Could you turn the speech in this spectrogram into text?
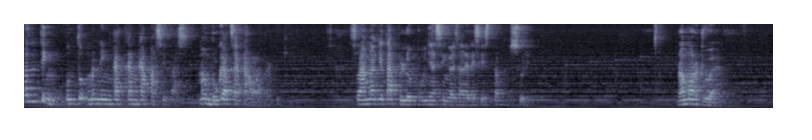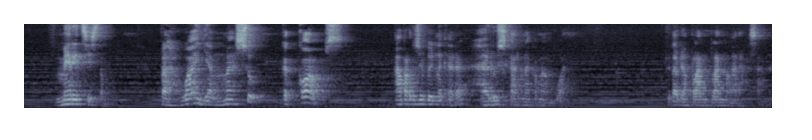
penting untuk meningkatkan kapasitas, membuka cakrawala berpikir. Selama kita belum punya single salary system, sulit. Nomor dua, merit system. Bahwa yang masuk ke korps aparatur sipil negara harus karena kemampuan. Kita udah pelan-pelan mengarah ke sana.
